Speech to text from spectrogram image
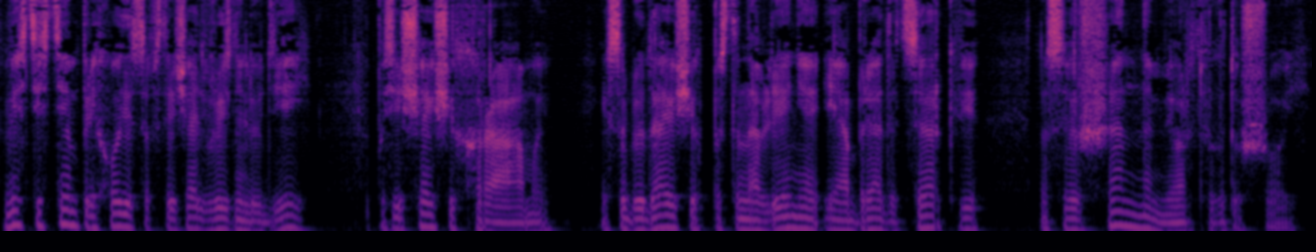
Вместе с тем приходится встречать в жизни людей, посещающих храмы и соблюдающих постановления и обряды церкви, но совершенно мертвых душой,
